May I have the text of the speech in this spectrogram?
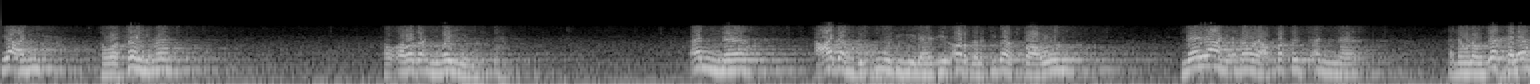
يعني هو فهم أو أراد أن يبين أن عدم دخوله لهذه الأرض التي بها الطاعون لا يعني أنه يعتقد أن أنه لو دخل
